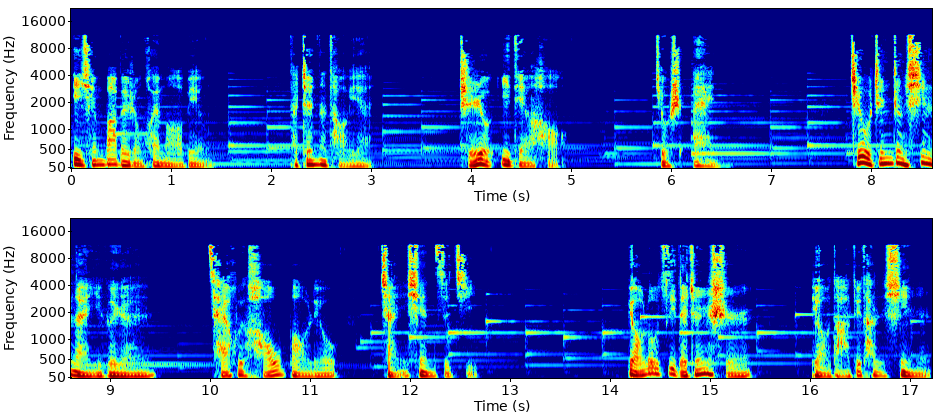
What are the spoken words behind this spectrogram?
一千八百种坏毛病，他真的讨厌。只有一点好，就是爱你。”只有真正信赖一个人，才会毫无保留展现自己，表露自己的真实，表达对他的信任。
